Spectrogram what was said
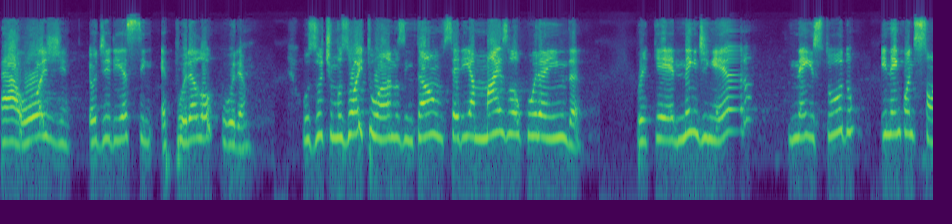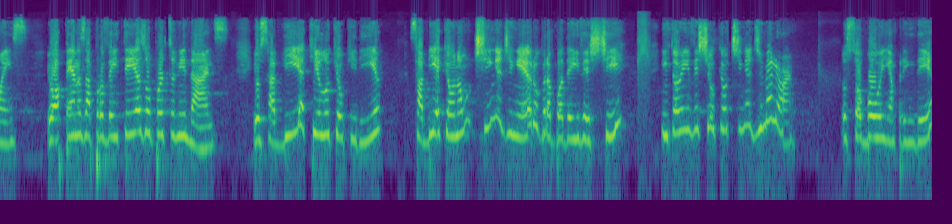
para hoje, eu diria assim: é pura loucura. Os últimos oito anos, então, seria mais loucura ainda, porque nem dinheiro, nem estudo e nem condições. Eu apenas aproveitei as oportunidades. Eu sabia aquilo que eu queria, sabia que eu não tinha dinheiro para poder investir, então eu investi o que eu tinha de melhor. Eu sou boa em aprender,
